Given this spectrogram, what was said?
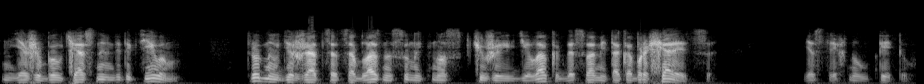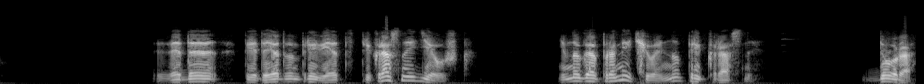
Я же был частным детективом. Трудно удержаться от соблазна сунуть нос в чужие дела, когда с вами так обращаются. Я стряхнул пепел. Веда передает вам привет. Прекрасная девушка. Немного опрометчивая, но прекрасная. Дура,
